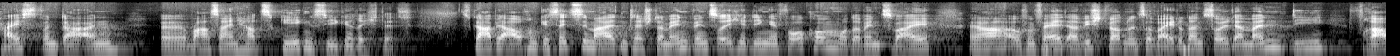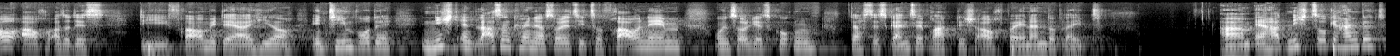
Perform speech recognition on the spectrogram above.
heißt von da an äh, war sein Herz gegen sie gerichtet. Es gab ja auch ein Gesetz im Alten Testament, wenn solche Dinge vorkommen oder wenn zwei ja, auf dem Feld erwischt werden und so weiter, dann soll der Mann die Frau auch, also das, die Frau, mit der er hier intim wurde, nicht entlassen können. Er soll sie zur Frau nehmen und soll jetzt gucken, dass das Ganze praktisch auch beieinander bleibt. Ähm, er hat nicht so gehandelt,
